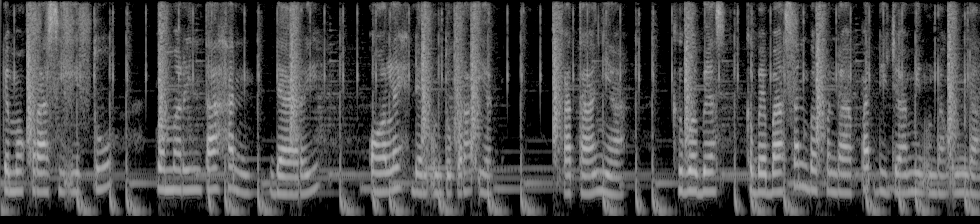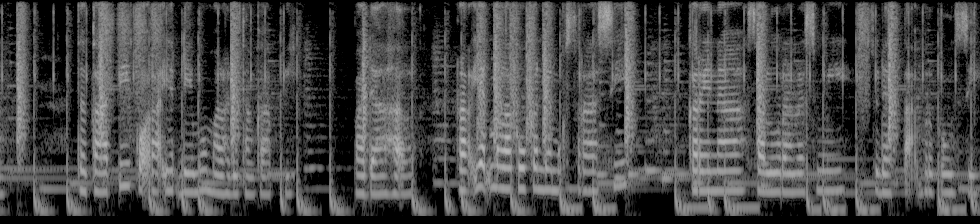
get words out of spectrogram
demokrasi itu pemerintahan dari, oleh, dan untuk rakyat. Katanya, kebebas, kebebasan berpendapat dijamin undang-undang. Tetapi kok rakyat demo malah ditangkapi? Padahal, rakyat melakukan demonstrasi karena saluran resmi sudah tak berfungsi.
